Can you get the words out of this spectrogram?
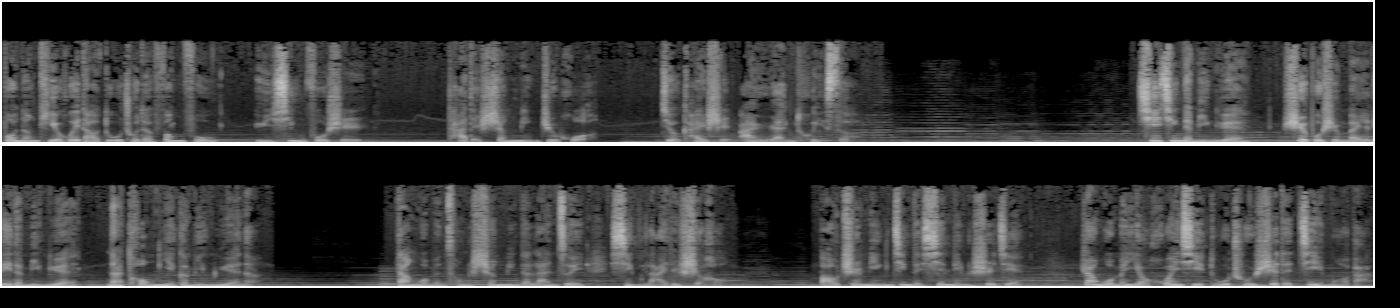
不能体会到独处的丰富与幸福时，他的生命之火就开始黯然褪色。凄清的明月，是不是美丽的明月那同一个明月呢？当我们从生命的烂醉醒来的时候，保持明净的心灵世界，让我们也欢喜独处时的寂寞吧。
